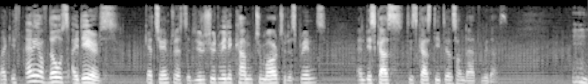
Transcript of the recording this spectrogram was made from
like, if any of those ideas gets you interested, you should really come tomorrow to the sprints and discuss, discuss details on that with us.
